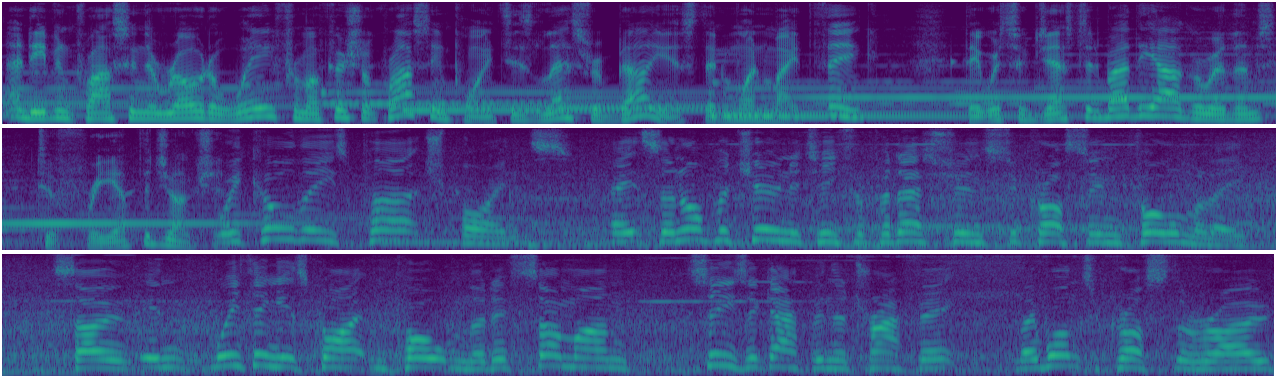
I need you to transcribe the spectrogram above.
And even crossing the road away from official crossing points is less rebellious than one might think. They were suggested by the algorithms to free up the junction. We call these perch points. It's an opportunity for pedestrians to cross informally. So in, we think it's quite important that if someone sees a gap in the traffic, they want to cross the road,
